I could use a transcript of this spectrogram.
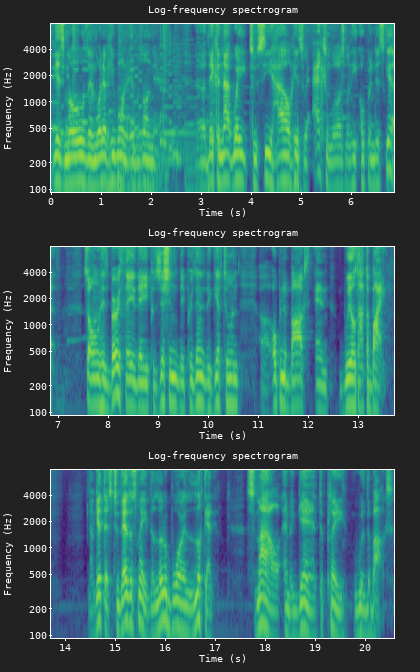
gizmos and whatever he wanted. It was on there. Uh, they could not wait to see how his reaction was when he opened this gift. So on his birthday, they positioned, they presented the gift to him, uh, opened the box, and wheeled out the bike. Now get this, to their dismay, the little boy looked at it, smiled, and began to play with the box.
